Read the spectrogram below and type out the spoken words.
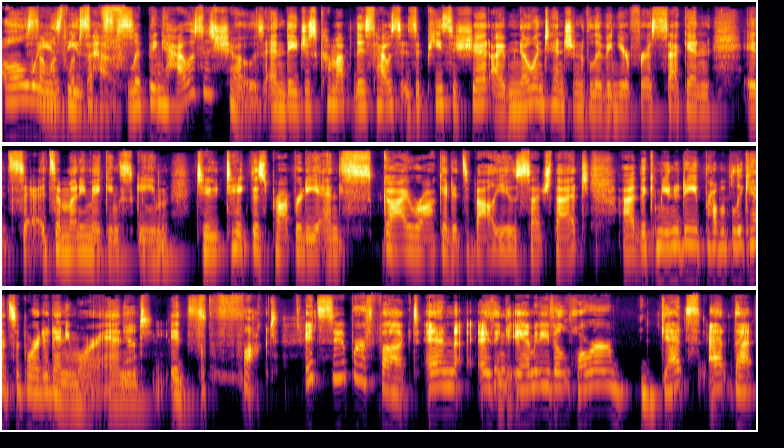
always these house. flipping houses shows and they just come up this house is a piece of shit. I have no intention of living here for a second. It's it's a money-making scheme to take this property and skyrocket its values such that uh, the community probably can't support it anymore and it's fucked. It's super fucked. And I think Amityville Horror gets at that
